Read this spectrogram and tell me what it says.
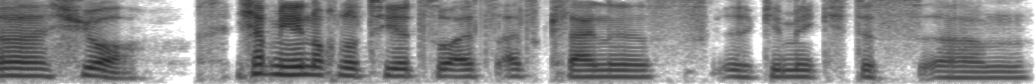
Äh, ja. Ich habe mir hier noch notiert, so als, als kleines äh, Gimmick, dass ähm,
